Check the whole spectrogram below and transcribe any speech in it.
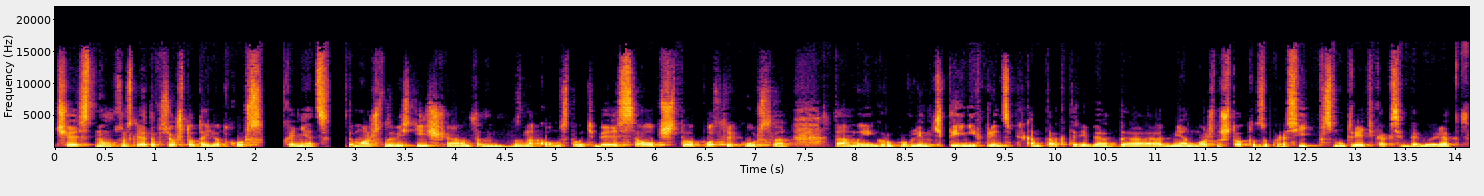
часть, ну, в смысле, это все, что дает курс. Конец. Ты можешь завести еще там, знакомство. У тебя есть сообщество после курса, там и группа в LinkedIn, и, в принципе, контакты ребят, да, обмен, можно что-то запросить, посмотреть, как всегда говорят,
